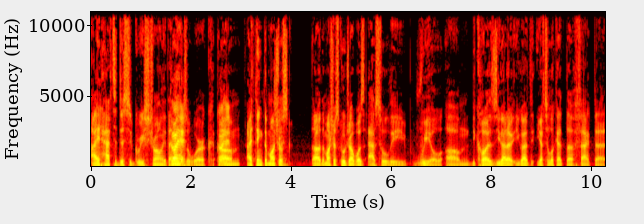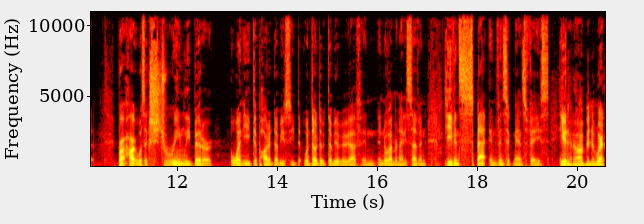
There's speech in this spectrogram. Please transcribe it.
I'd have to disagree strongly that Go it ahead. was a work. Um, I think the Montreal uh, the Montreal Screwjob was absolutely real um, because you gotta you got you have to look at the fact that Bret Hart was extremely bitter when he departed WC when WWF in, in November '97. He even spat in Vince McMahon's face. Even Could all been work.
